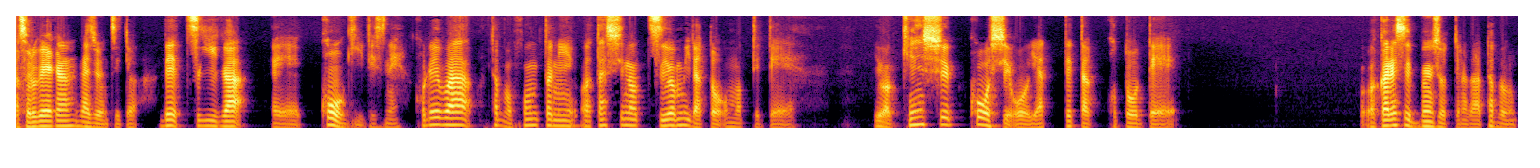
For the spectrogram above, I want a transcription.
あ、それぐらいかな、ラジオについては。で、次が、えー、講義ですね。これは多分本当に私の強みだと思ってて、要は研修講師をやってたことで、わかりやすい文章っていうのが多分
